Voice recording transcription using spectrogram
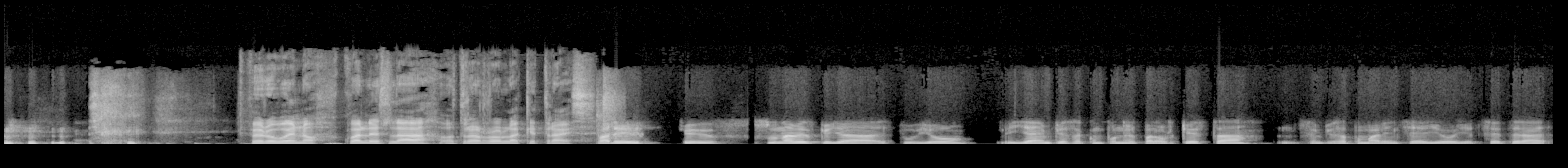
Pero bueno, ¿cuál es la otra rola que traes? Pared, que es una vez que ya estudió y ya empieza a componer para orquesta, se empieza a tomar en serio y etcétera.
